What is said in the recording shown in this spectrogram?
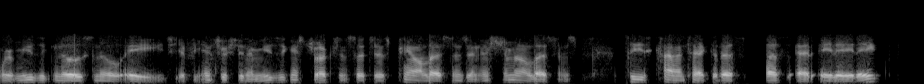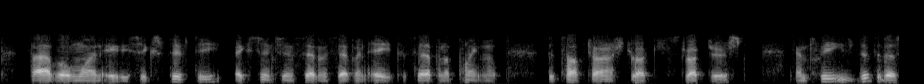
where music knows no age. If you're interested in music instruction such as piano lessons and instrumental lessons, please contact us, us at 888 501 8650, extension 778, to set up an appointment to talk to our instructors. And please visit us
